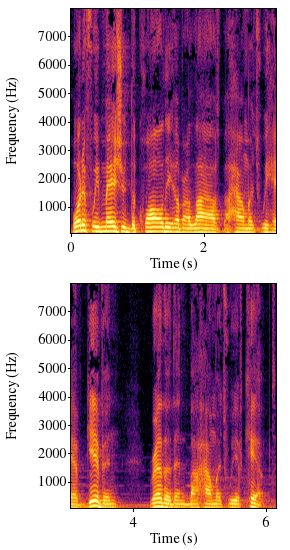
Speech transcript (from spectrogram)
What if we measured the quality of our lives by how much we have given rather than by how much we have kept?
